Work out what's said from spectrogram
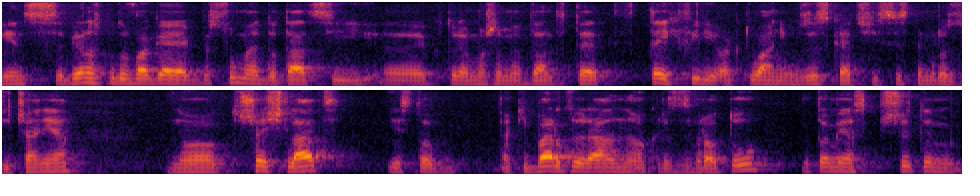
Więc biorąc pod uwagę jakby sumę dotacji, e, które możemy w, te, w tej chwili aktualnie uzyskać i system rozliczania, no 6 lat jest to taki bardzo realny okres zwrotu. Natomiast przy tym,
